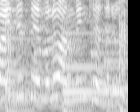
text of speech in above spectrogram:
వైద్య సేవలు అందించెదరు.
